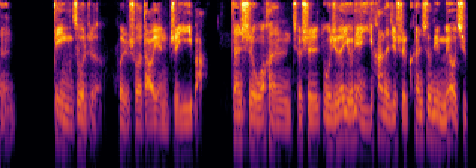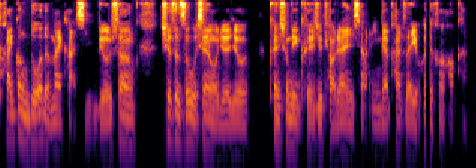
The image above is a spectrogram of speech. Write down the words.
嗯，电影作者或者说导演之一吧。但是我很就是我觉得有点遗憾的就是科恩兄弟没有去拍更多的麦卡锡，比如像《血色子午线》，我觉得就。科恩兄弟可以去挑战一下，应该拍出来也会很好看。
